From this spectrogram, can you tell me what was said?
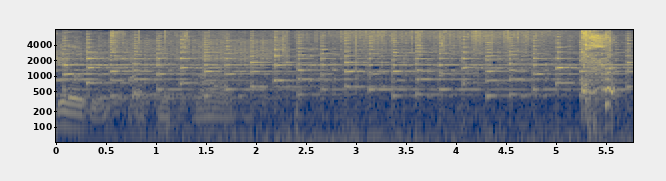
killed.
